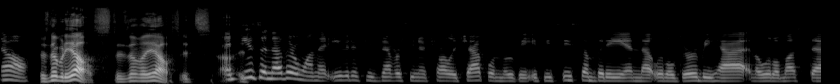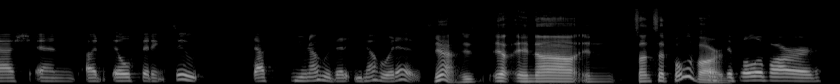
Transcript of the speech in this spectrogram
no there's nobody else. There's nobody else. It's uh, and it's- he's another one that even if you've never seen a Charlie Chaplin movie, if you see somebody in that little derby hat and a little mustache and an ill-fitting suit, that's you know who that you know who it is. yeah. He's yeah, in uh in Sunset Boulevard. Sunset Boulevard.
